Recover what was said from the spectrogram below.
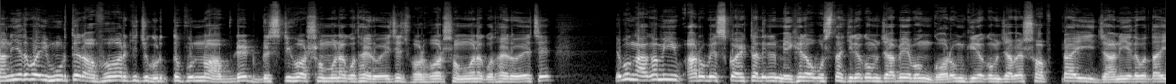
জানিয়ে দেবো এই মুহূর্তের আবহাওয়ার কিছু গুরুত্বপূর্ণ আপডেট। বৃষ্টি হওয়ার সম্ভাবনা কোথায় রয়েছে, ঝড় হওয়ার সম্ভাবনা কোথায় রয়েছে, এবং আগামী আরও বেশ কয়েকটা দিনের মেঘের অবস্থা কীরকম যাবে এবং গরম কীরকম যাবে সবটাই জানিয়ে দেবো। তাই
